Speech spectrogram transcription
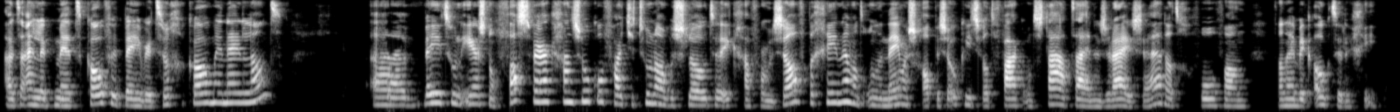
uiteindelijk met COVID ben je weer teruggekomen in Nederland. Uh, ben je toen eerst nog vast werk gaan zoeken of had je toen al besloten ik ga voor mezelf beginnen? Want ondernemerschap is ook iets wat vaak ontstaat tijdens reizen. Hè? Dat gevoel van dan heb ik ook de regie.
